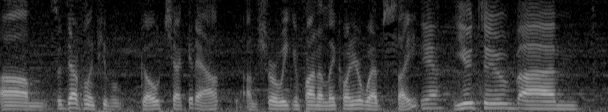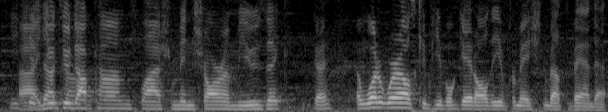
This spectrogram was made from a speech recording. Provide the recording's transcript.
Um, so definitely, people go check it out. I'm sure we can find a link on your website. Yeah, YouTube, um, YouTube.com. YouTube.com slash Minshara Music. Okay, and what where else can people get all the information about the band at?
